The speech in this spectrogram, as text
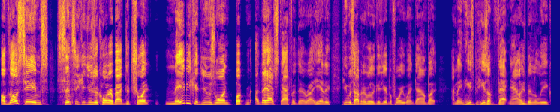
Of those teams, Cincy could use a quarterback, Detroit maybe could use one, but uh, they have Stafford there, right? He had a, he was having a really good year before he went down, but I mean, he's he's a vet now. He's been in the league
